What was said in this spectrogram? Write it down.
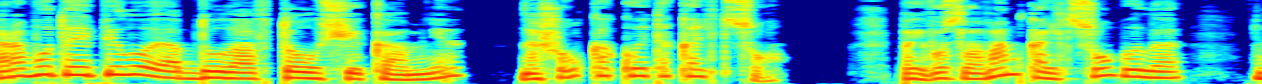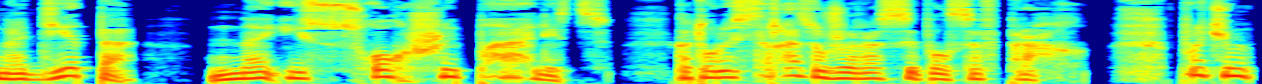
Работая пилой, Абдулла в толще камня нашел какое-то кольцо. По его словам, кольцо было надето на иссохший палец, который сразу же рассыпался в прах. Впрочем,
